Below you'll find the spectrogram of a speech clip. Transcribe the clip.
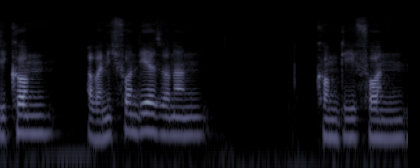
Die kommen aber nicht von dir, sondern kommen die von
